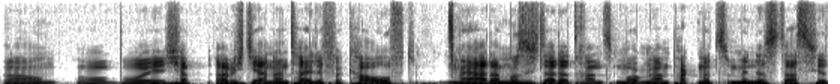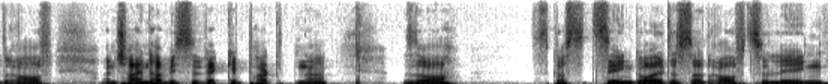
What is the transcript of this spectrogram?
Traum. Oh boy, ich habe hab ich die anderen Teile verkauft. Ja, da muss ich leider transmoggen. Dann packen wir zumindest das hier drauf. Anscheinend habe ich sie weggepackt, ne? So, das kostet 10 Gold, das da drauf zu legen.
